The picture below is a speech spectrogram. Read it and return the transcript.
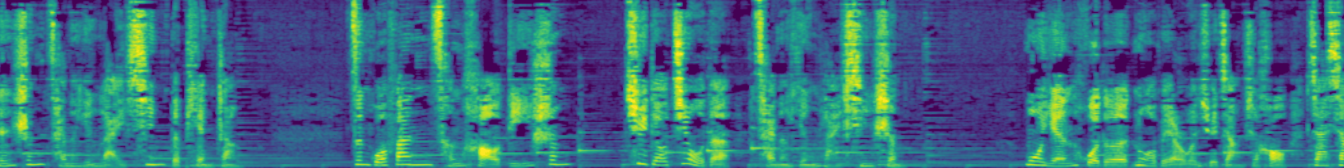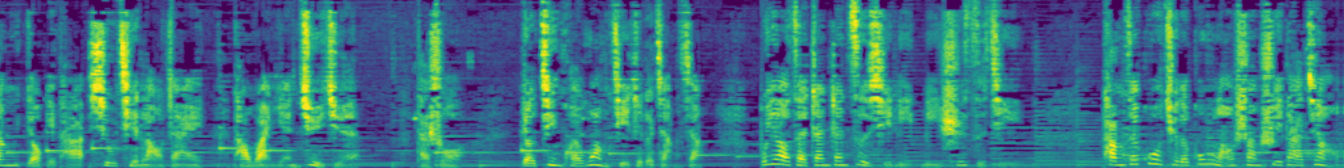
人生才能迎来新的篇章。曾国藩曾号笛声，去掉旧的，才能迎来新生。莫言获得诺贝尔文学奖之后，家乡要给他修葺老宅，他婉言拒绝。他说：“要尽快忘记这个奖项，不要在沾沾自喜里迷失自己。躺在过去的功劳上睡大觉，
